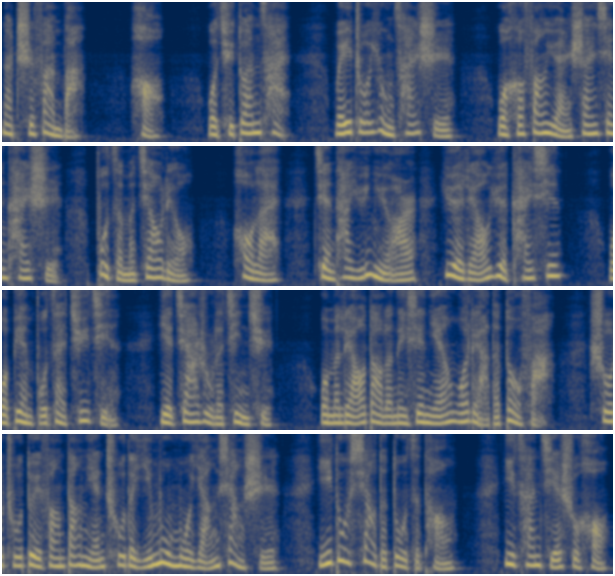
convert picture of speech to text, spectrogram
那吃饭吧。好，我去端菜。围桌用餐时，我和方远山先开始不怎么交流，后来。见他与女儿越聊越开心，我便不再拘谨，也加入了进去。我们聊到了那些年我俩的斗法，说出对方当年出的一幕幕洋相时，一度笑得肚子疼。一餐结束后，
